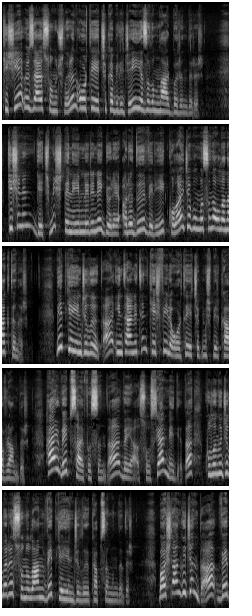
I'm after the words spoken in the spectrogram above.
kişiye özel sonuçların ortaya çıkabileceği yazılımlar barındırır. Kişinin geçmiş deneyimlerine göre aradığı veriyi kolayca bulmasına olanak tanır. Web yayıncılığı da internetin keşfiyle ortaya çıkmış bir kavramdır. Her web sayfasında veya sosyal medyada kullanıcılara sunulan web yayıncılığı kapsamındadır. Başlangıcın da web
